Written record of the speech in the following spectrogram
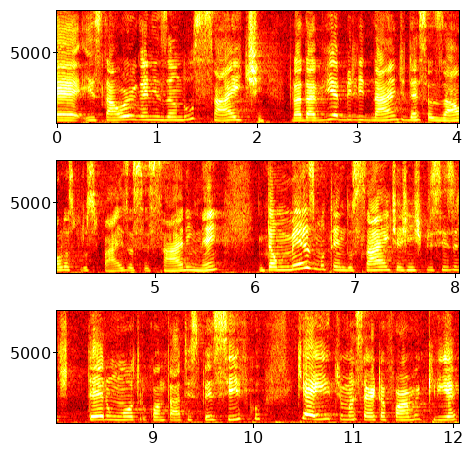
é, está organizando o site para dar viabilidade dessas aulas para os pais acessarem, né? Então, mesmo tendo o site, a gente precisa de ter um outro contato específico, que aí, de uma certa forma, cria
